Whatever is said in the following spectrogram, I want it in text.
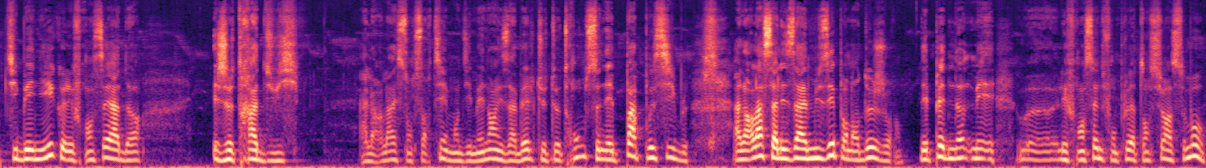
petits beignets que les Français adorent. Et je traduis. Alors là, ils sont sortis et m'ont dit Mais non, Isabelle, tu te trompes, ce n'est pas possible. Alors là, ça les a amusés pendant deux jours. Des mais euh, les Français ne font plus attention à ce mot.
